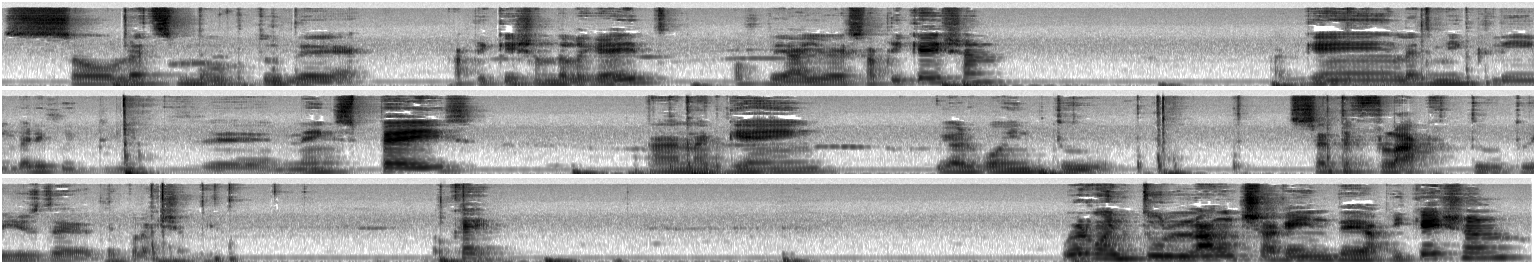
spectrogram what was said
So let's move to the application delegate of the iOS application. Again let me clean very quickly the namespace. And again we are going to set the flag to, to use the, the collection view. Okay. We're going to launch again the application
